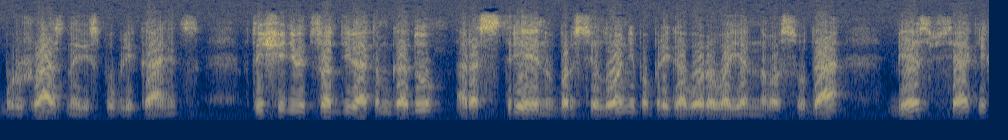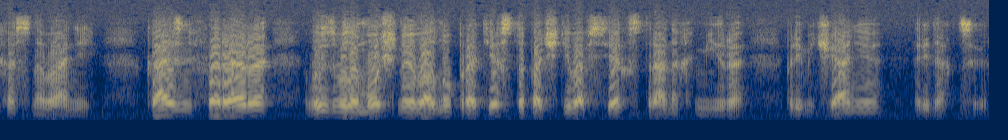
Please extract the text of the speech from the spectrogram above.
буржуазный республиканец, в 1909 году расстрелян в Барселоне по приговору военного суда без всяких оснований. Казнь Феррера вызвала мощную волну протеста почти во всех странах мира. Примечание редакции.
